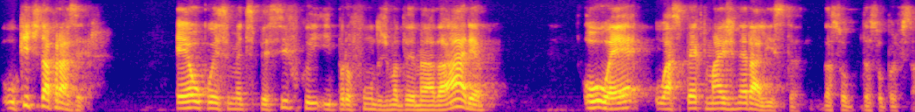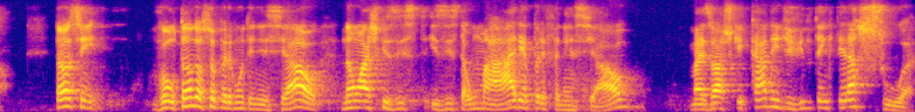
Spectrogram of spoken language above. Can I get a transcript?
O que te dá prazer? É o conhecimento específico e, e profundo de uma determinada área? ou é o aspecto mais generalista da sua, da sua profissão? Então, assim, voltando à sua pergunta inicial, não acho que exista uma área preferencial, mas eu acho que cada indivíduo tem que ter a sua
